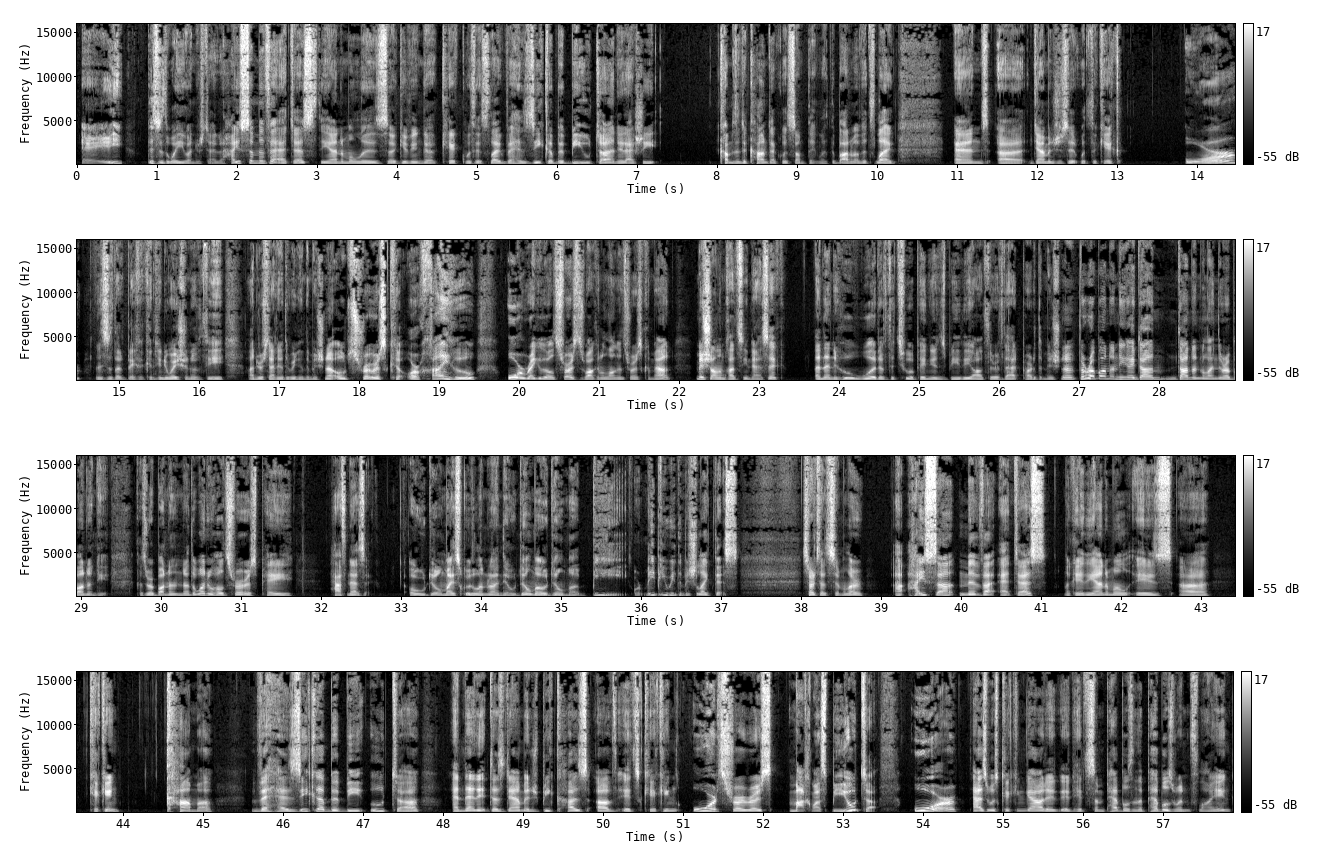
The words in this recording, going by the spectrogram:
A, this is the way you understand it. Haisam etes, the animal is uh, giving a kick with its leg, vehezika bebiuta, and it actually comes into contact with something, like the bottom of its leg, and uh, damages it with the kick. Or, this is the, like a continuation of the understanding of the reading of the Mishnah, O Tzroris or Chayhu, or regular old Tzroris is walking along and Tzroris come out, Mishalim Chatzi Nesek, and then who would of the two opinions be the author of that part of the Mishnah? The Rabbanan he, I done underline the Rabbanan he, because Rabbanan are the one who holds first pay half nezek. O Dilma, I squiggle underline the O Dilma, O Dilma B, or maybe you read the Mishnah like this. Starts out similar. Haisa miva etes. Okay, the animal is uh, kicking. Kama vehezika bebiuta, and then it does damage because of its kicking, or tzroros machmas biuta. Or, as it was kicking out, it, it hit some pebbles and the pebbles went flying.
